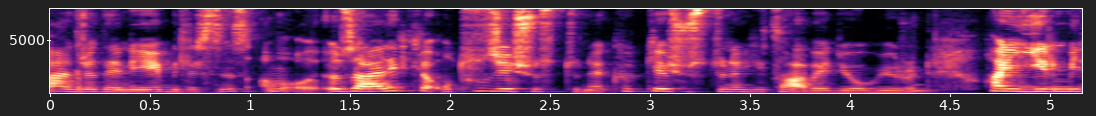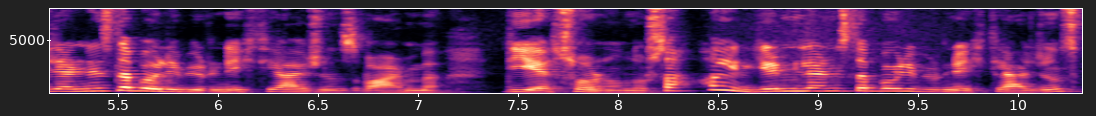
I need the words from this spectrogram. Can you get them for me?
bence deneyebilirsiniz. Ama özellikle 30 yaş üstü üstüne, 40 yaş üstüne hitap ediyor bu ürün. Hani 20'lerinizde böyle bir ürüne ihtiyacınız var mı diye sorun olursa hayır 20'lerinizde böyle bir ürüne ihtiyacınız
